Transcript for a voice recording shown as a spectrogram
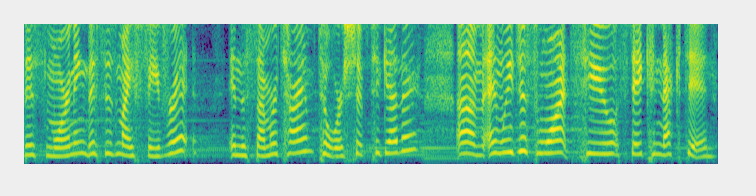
this morning. This is my favorite in the summertime to worship together. Um, and we just want to stay connected.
